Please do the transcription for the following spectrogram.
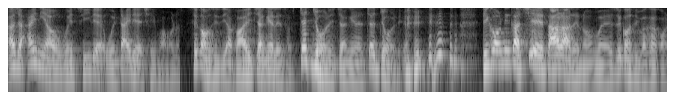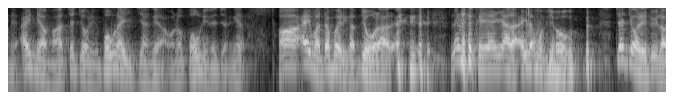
အဲ့ကြောင့်အဲ့နေရာကိုဝင်စီးတဲ့ဝင်တိုက်တဲ့အချိန်မှာပေါ့နော်စစ်ကောင်စီစီကဘာကြီးကြံခဲ့လဲဆိုတော့ကြက်ကြော်တွေကြံခဲ့တယ်ကြက်ကြော်တွေဒီကောင်တွေကရှေ့စားတာတယ်နော်မဲစစ်ကောင်စီဘက်ကကောင်တွေအဲ့နေရာမှာကြက်ကြော်တွေပုံးလိုက်ကြံခဲ့တာပေါ့နော်ပုံးနေနဲ့ကြံခဲ့တာဟာအဲ့မှာတက်ဖွဲ့တွေကပျော်တာတဲ့လက်နဲ့ခရမ်းရတာအဲ့လောက်မပျော်ဘူးကြက်ကြော်တွေတွေ့တာ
